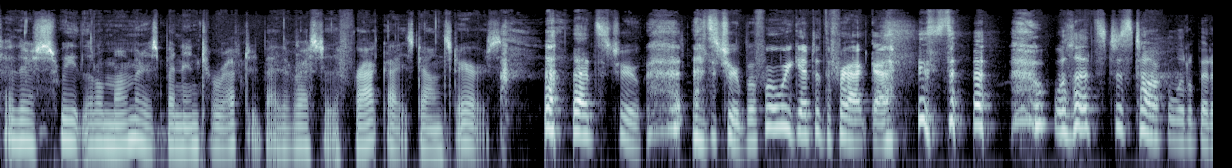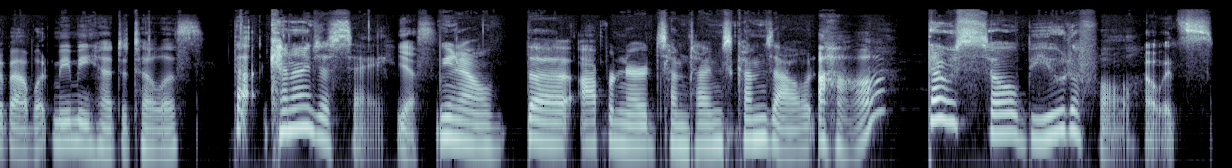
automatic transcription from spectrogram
So their sweet little moment has been interrupted by the rest of the frat guys downstairs. That's true. That's true. Before we get to the frat guys, well, let's just talk a little bit about what Mimi had to tell us. That, can I just say, Yes. you know, the opera nerd sometimes comes out. Uh huh. That was so beautiful. Oh, it's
